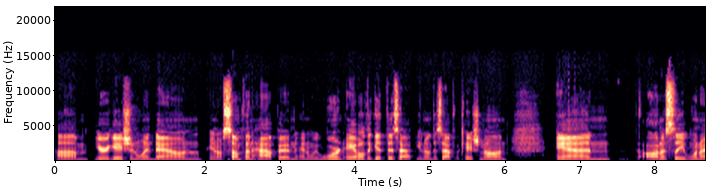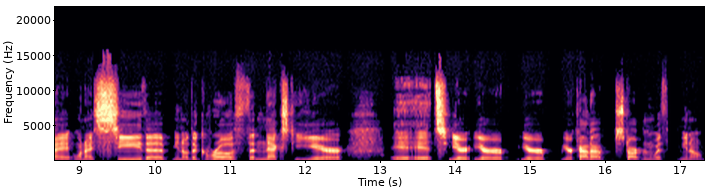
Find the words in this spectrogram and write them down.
Um, irrigation went down. You know, something happened, and we weren't able to get this you know this application on. And honestly, when I when I see the you know the growth the next year, it, it's you're you're you're you're kind of starting with you know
